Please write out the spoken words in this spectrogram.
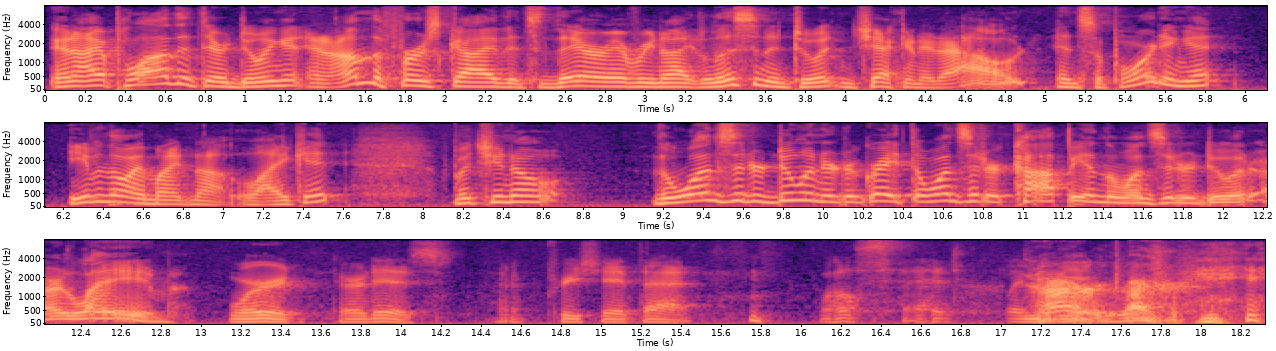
And I applaud that they're doing it. And I'm the first guy that's there every night listening to it and checking it out and supporting it, even though I might not like it. But you know, the ones that are doing it are great. The ones that are copying the ones that are doing it are lame. word there it is. I appreciate that. well said. Arr, arr.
